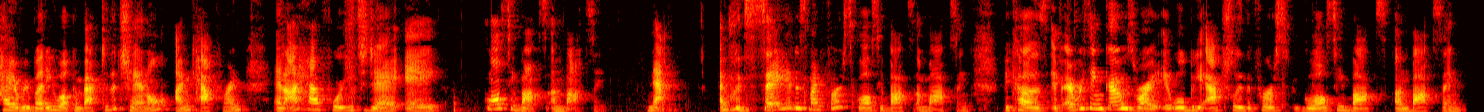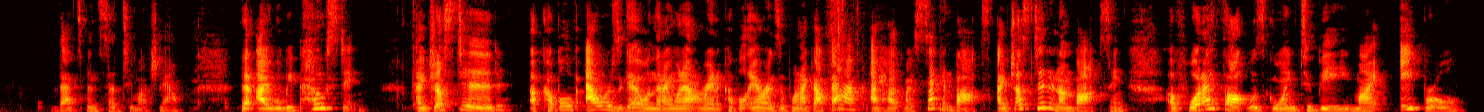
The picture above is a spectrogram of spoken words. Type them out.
Hi everybody, welcome back to the channel. I'm Kathrin and I have for you today a Glossy Box unboxing. Now, I would say it is my first Glossy Box unboxing because if everything goes right, it will be actually the first Glossy Box unboxing, that's been said too much now, that I will be posting. I just did a couple of hours ago and then I went out and ran a couple errands and when I got back I had my second box. I just did an unboxing of what I thought was going to be my April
